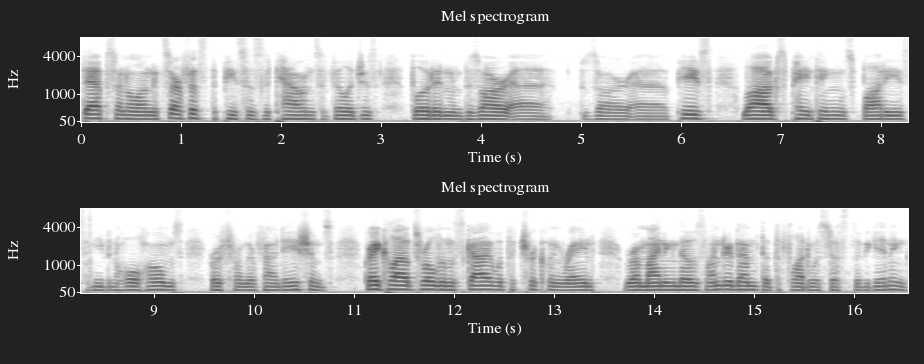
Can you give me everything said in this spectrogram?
depths and along its surface, the pieces of towns and villages floated in bizarre, uh, bizarre uh. Logs, paintings, bodies, and even whole homes rose from their foundations. Gray clouds rolled in the sky with the trickling rain, reminding those under them that the flood was just the beginning.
